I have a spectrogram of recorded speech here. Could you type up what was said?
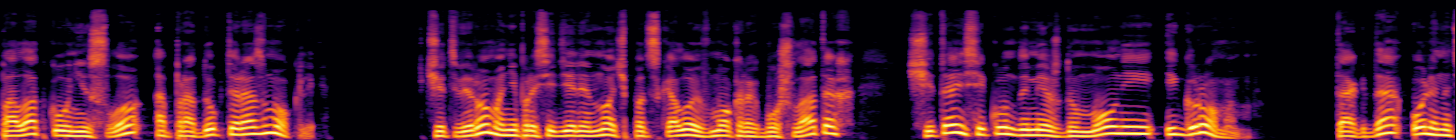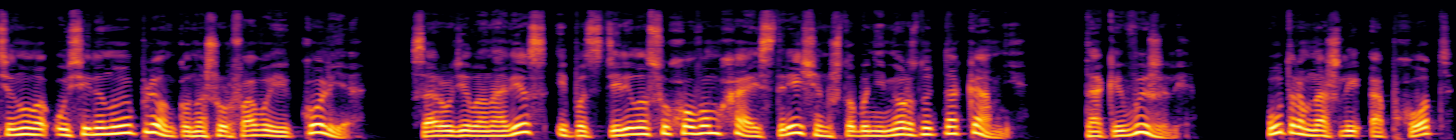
Палатку унесло, а продукты размокли. Вчетвером они просидели ночь под скалой в мокрых бушлатах, считая секунды между молнией и громом. Тогда Оля натянула усиленную пленку на шурфовые колья, соорудила навес и подстелила сухого мха из трещин, чтобы не мерзнуть на камне. Так и выжили. Утром нашли обход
